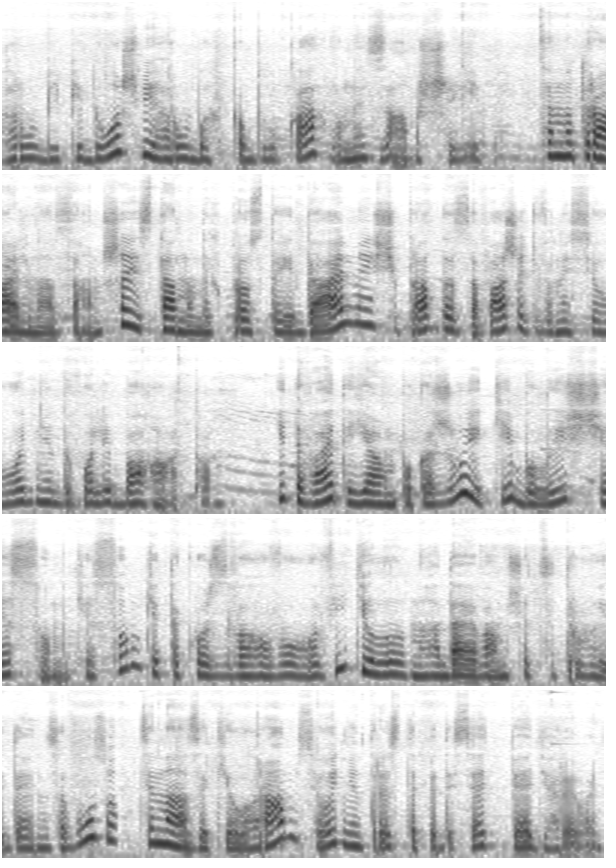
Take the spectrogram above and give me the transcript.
грубій підошві, грубих каблуках, вони замшеві. Це натуральна замша, і стан у них просто ідеальний. Щоправда, заважать вони сьогодні доволі багато. І давайте я вам покажу, які були ще сумки. Сумки також з вагового відділу. Нагадаю вам, що це другий день завозу. Ціна за кілограм сьогодні 355 гривень.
